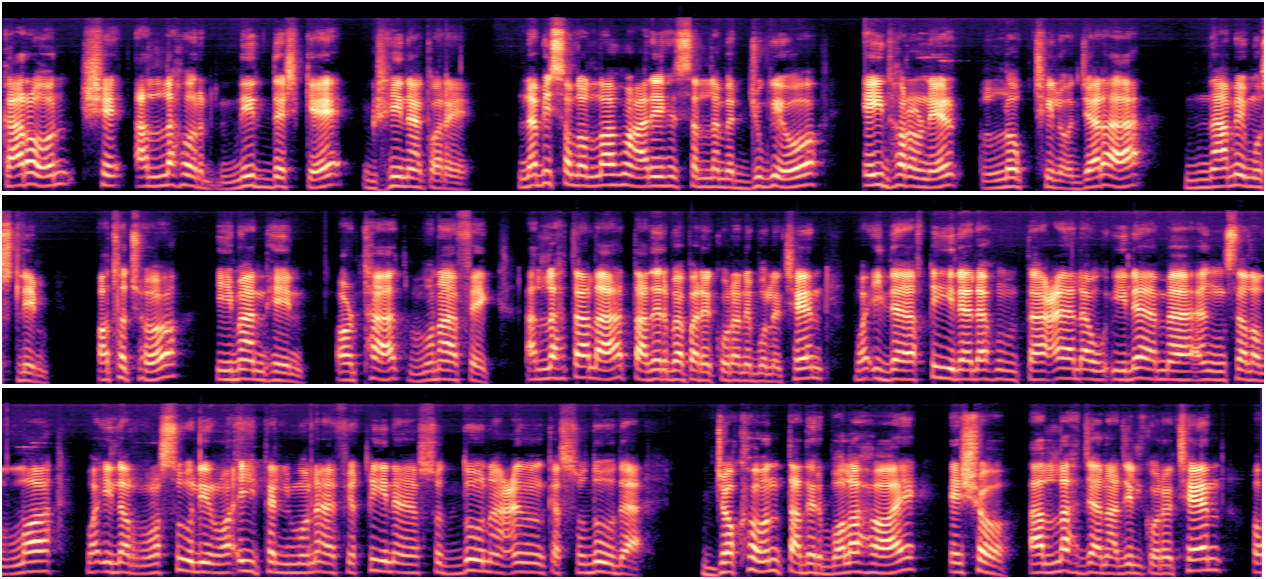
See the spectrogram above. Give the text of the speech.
কারণ সে আল্লাহর নির্দেশকে ঘৃণা করে। নবী সাল আলিহাল্লামের যুগেও এই ধরনের লোক ছিল যারা নামে মুসলিম, অথচ ইমানহীন অর্থাৎ মোনাফেক। আল্লাহ তালা তাদের ব্যাপারে কোরআনে বলেছেন যখন তাদের বলা হয়, এসো, আল্লাহ যা নাজিল করেছেন ও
